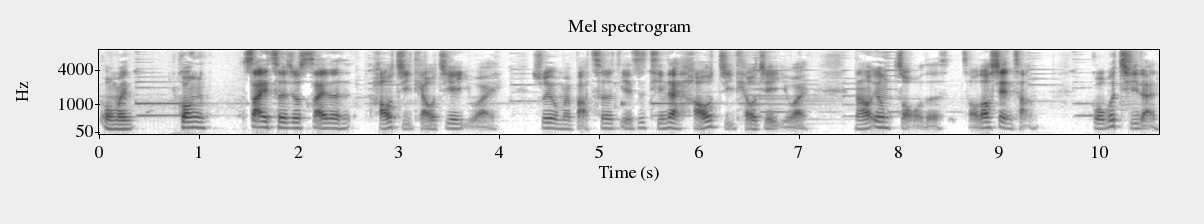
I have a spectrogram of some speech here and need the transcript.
我们光塞车就塞了好几条街以外，所以我们把车也是停在好几条街以外，然后用走的走到现场。果不其然，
